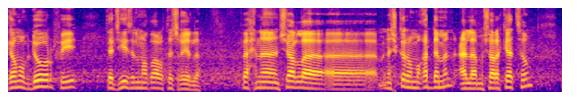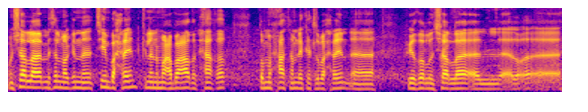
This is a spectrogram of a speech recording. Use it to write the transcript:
قاموا بدور في تجهيز المطار وتشغيله. فإحنا إن شاء الله آه، نشكرهم مقدما على مشاركتهم وإن شاء الله مثل ما قلنا تيم بحرين كلنا مع بعض نحقق طموحات مملكة البحرين آه، في ظل إن شاء الله آه،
